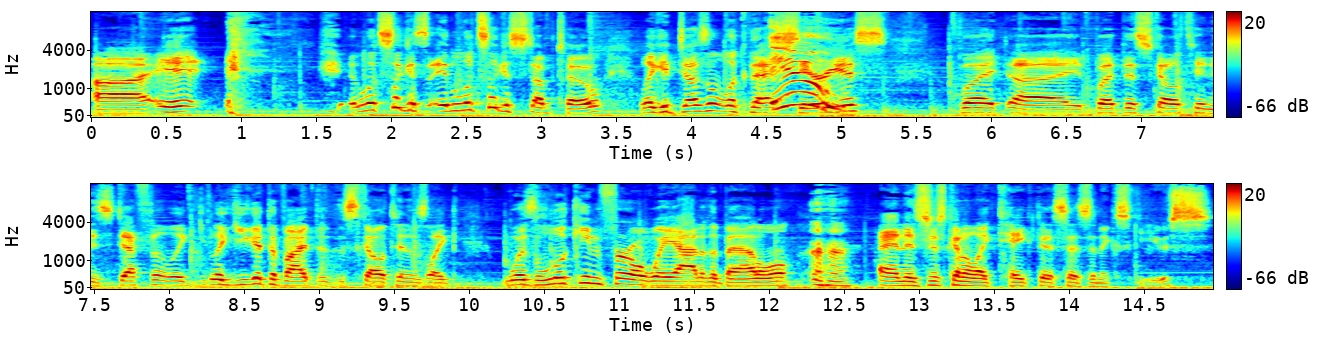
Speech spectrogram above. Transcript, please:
Uh, it it looks like a, it looks like a stub toe. Like it doesn't look that Ew! serious, but uh, but the skeleton is definitely like you get the vibe that the skeleton is like was looking for a way out of the battle, Uh-huh. and is just gonna like take this as an excuse.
